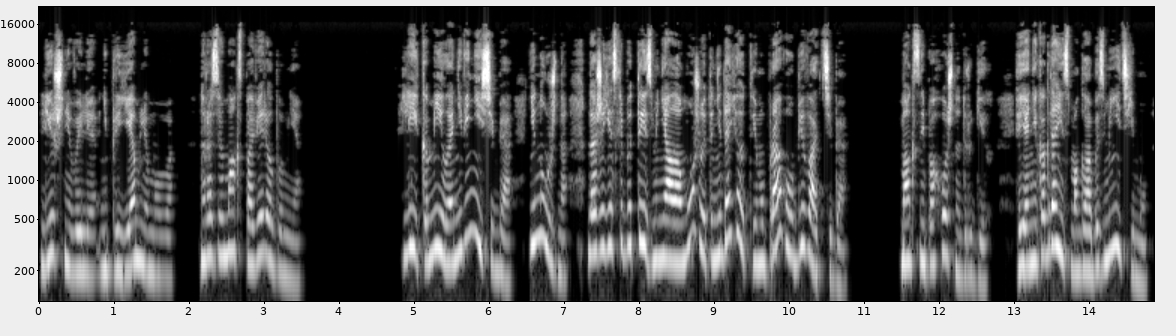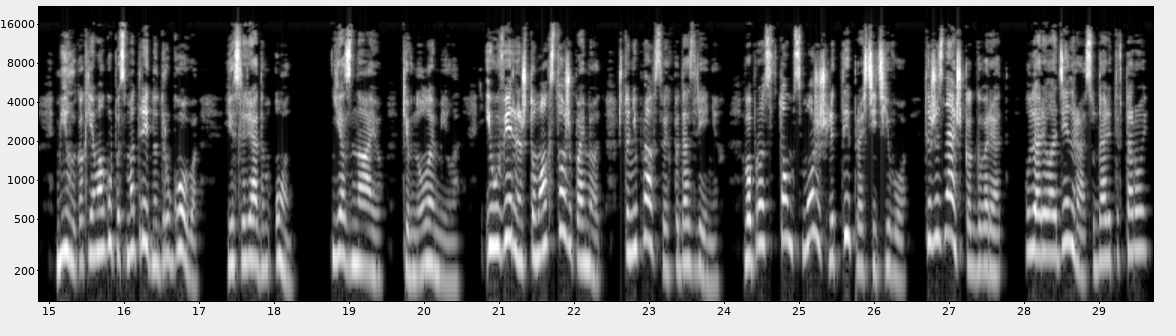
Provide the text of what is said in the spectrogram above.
лишнего или неприемлемого. Но разве Макс поверил бы мне? Лика, милая, не вини себя, не нужно. Даже если бы ты изменяла мужу, это не дает ему права убивать тебя. Макс не похож на других, и я никогда не смогла бы изменить ему. Мила, как я могу посмотреть на другого, если рядом он? «Я знаю», — кивнула Мила. «И уверена, что Макс тоже поймет, что не прав в своих подозрениях. Вопрос в том, сможешь ли ты простить его. Ты же знаешь, как говорят, Ударил один раз, ударит и второй.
